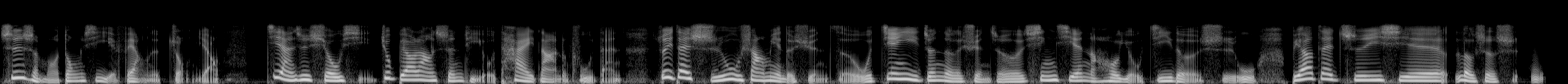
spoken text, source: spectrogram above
吃什么东西也非常的重要。既然是休息，就不要让身体有太大的负担。所以在食物上面的选择，我建议真的选择新鲜然后有机的食物，不要再吃一些垃圾食物。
